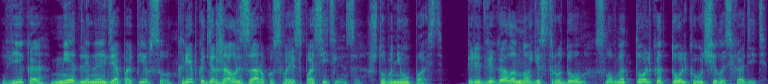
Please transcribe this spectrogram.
Вика, медленно идя по пирсу, крепко держалась за руку своей спасительницы, чтобы не упасть. Передвигала ноги с трудом, словно только-только училась ходить.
